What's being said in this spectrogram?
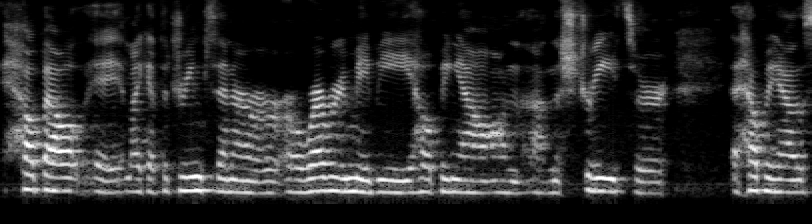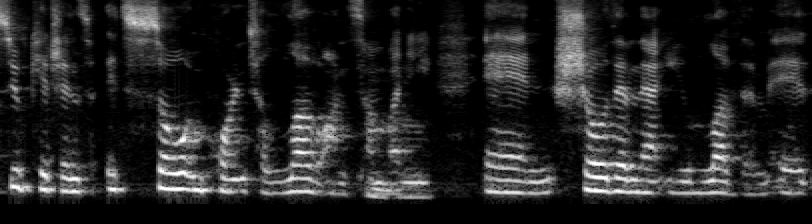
help out eh, like at the dream center or, or wherever you may be helping out on on the streets or helping out the soup kitchens it's so important to love on somebody and show them that you love them it,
